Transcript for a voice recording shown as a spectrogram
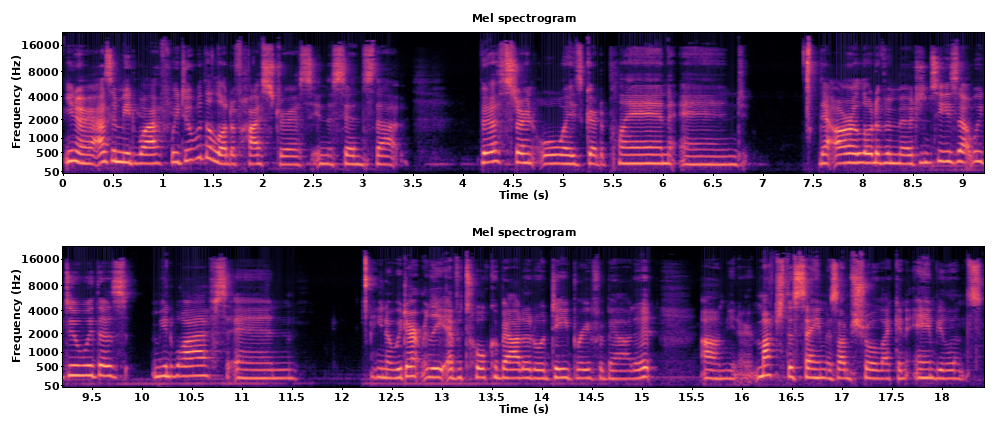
you know, as a midwife, we deal with a lot of high stress in the sense that births don't always go to plan and there are a lot of emergencies that we deal with as midwives and you know we don't really ever talk about it or debrief about it um, you know much the same as i'm sure like an ambulance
